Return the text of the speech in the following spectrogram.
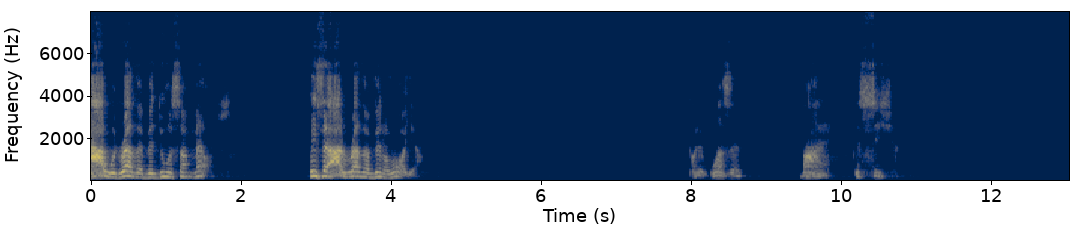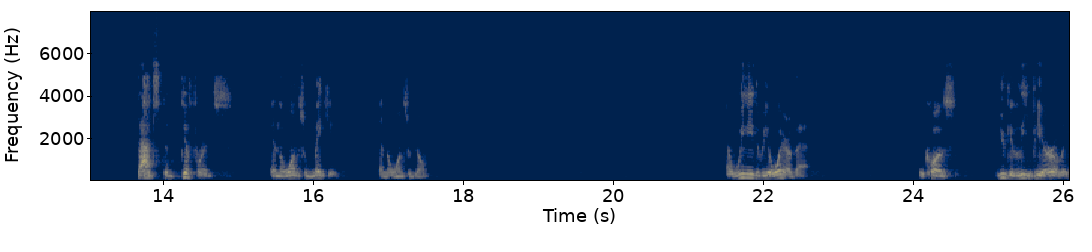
I would rather have been doing something else. He said, I'd rather have been a lawyer. But it wasn't my decision. That's the difference in the ones who make it and the ones who don't. And we need to be aware of that because you can leave here early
